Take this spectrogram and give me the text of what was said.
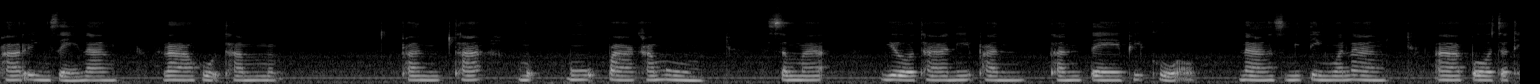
ภริงเสนัง ราหุธรรมพันธะมุมุปาคมุงสมะโยธานิพันทันเตภิกขุนางสมิติงวนาง อาโปจะเท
